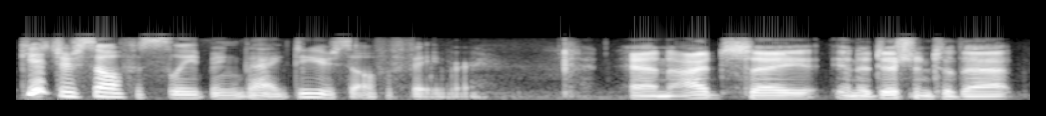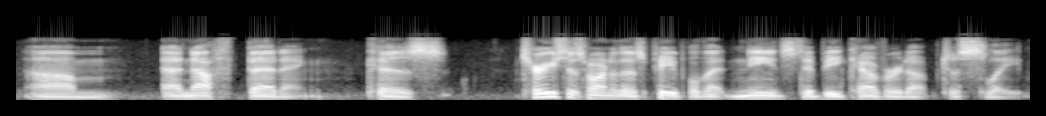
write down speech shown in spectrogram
get yourself a sleeping bag. Do yourself a favor. And I'd say, in addition to that, um, enough bedding, because Teresa's one of those people that needs to be covered up to sleep.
